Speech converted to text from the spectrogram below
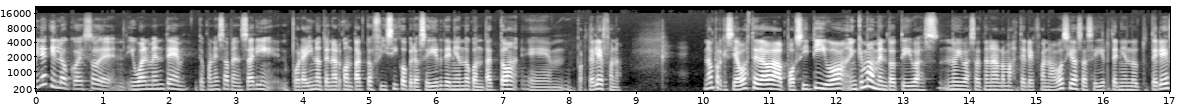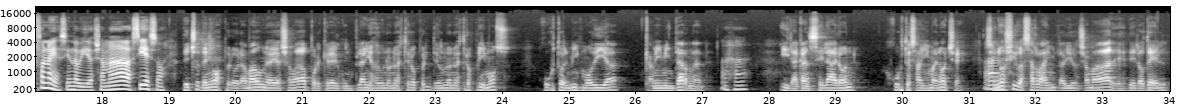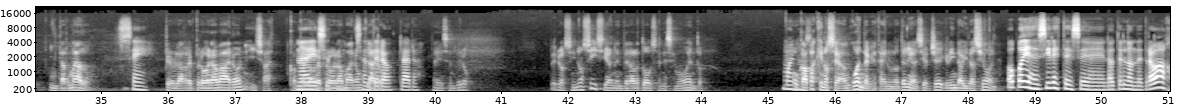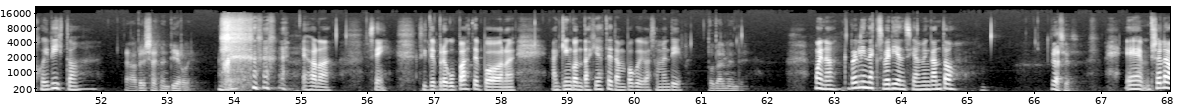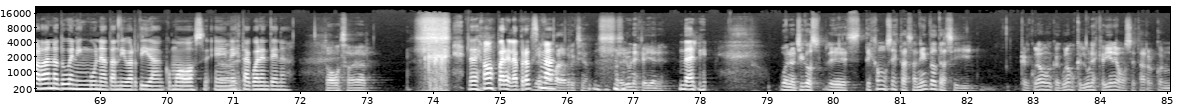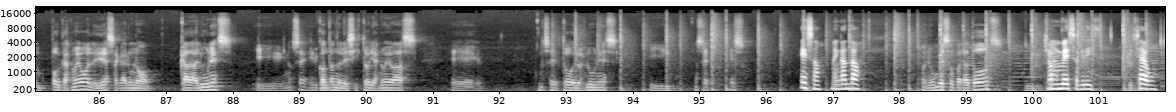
Mira qué loco eso de igualmente te pones a pensar y por ahí no tener contacto físico, pero seguir teniendo contacto eh, por teléfono. ¿No? Porque si a vos te daba positivo, ¿en qué momento te ibas, no ibas a tener más teléfono? Vos ibas a seguir teniendo tu teléfono y haciendo videollamadas y eso. De hecho, teníamos programado una videollamada porque era el cumpleaños de uno de uno de nuestros primos, justo el mismo día que a mí me internan. Ajá. Y la cancelaron justo esa misma noche. Si Ah. no, yo iba a hacer la, la videollamada desde el hotel internado. Sí. Pero la reprogramaron y ya cuando Nadie la se, reprogramaron, se claro, enteró, claro. nadie se enteró. Pero si no, sí, se iban a enterar todos en ese momento. Bueno, o capaz que no se dan cuenta que está en un hotel y van a decir, che, qué linda habitación. o podías decir este es el hotel donde trabajo y listo. Ah, pero ya es mentirle. Es verdad. Sí. Si te preocupaste por a quién contagiaste, tampoco ibas a mentir. Totalmente. Bueno, re linda experiencia, me encantó. Gracias. Eh, yo la verdad no tuve ninguna tan divertida como vos en esta cuarentena. Vamos a ver. ¿Lo dejamos para la próxima? Dejamos Para la próxima. Para el lunes que viene. Dale. Bueno, chicos, les dejamos estas anécdotas y calculamos, calculamos que el lunes que viene vamos a estar con un podcast nuevo. La idea es sacar uno cada lunes y, no sé, ir contándoles historias nuevas, eh, no sé, todos los lunes y, no sé, eso. Eso, me encantó. Bueno, un beso para todos y chao. Un beso, Cris. Beso.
